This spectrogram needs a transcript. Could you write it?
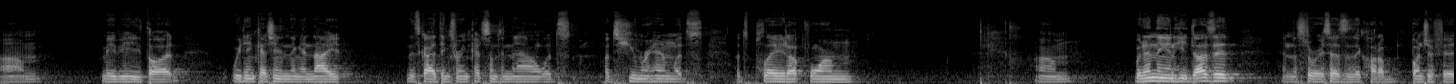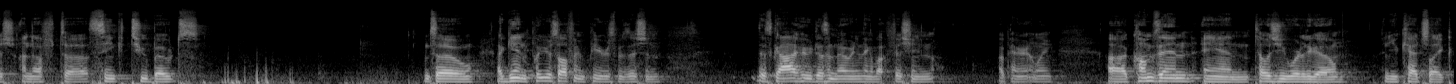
Um, Maybe he thought, we didn't catch anything at night. This guy thinks we're going to catch something now. Let's, let's humor him. Let's, let's play it up for him. Um, but in the end, he does it. And the story says that they caught a bunch of fish, enough to sink two boats. And so, again, put yourself in Peter's position. This guy who doesn't know anything about fishing, apparently, uh, comes in and tells you where to go, and you catch like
